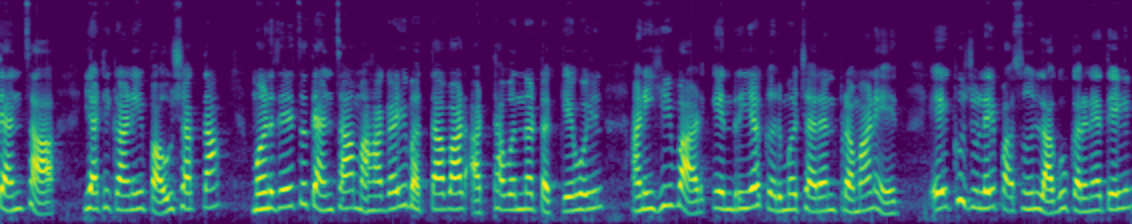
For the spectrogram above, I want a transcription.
त्यांचा या ठिकाणी पाहू शकता. म्हणजेच त्यांचा महागाई भत्ता वाढ अठ्ठावन्न टक्के होईल आणि ही वाढ केंद्रीय कर्मचाऱ्यांप्रमाणेच एक जुलैपासून लागू करण्यात येईल.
